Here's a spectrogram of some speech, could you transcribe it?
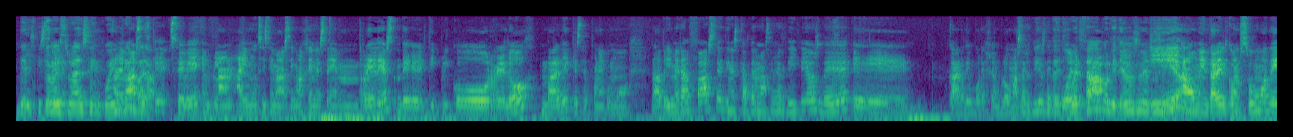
del ciclo Sí. menstrual se encuentra Además para... es que se ve, en plan, hay muchísimas imágenes en redes del típico reloj, ¿vale? Que se pone como la primera fase tienes que hacer más ejercicios de eh, cardio, por ejemplo, más ejercicios de, de fuerza, porque tienes y energía. aumentar el consumo de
